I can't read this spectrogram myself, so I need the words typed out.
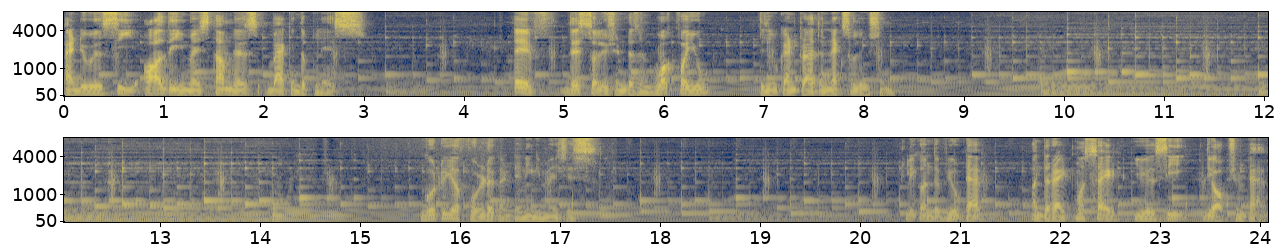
and you will see all the image thumbnails back in the place. If this solution doesn't work for you, then you can try the next solution. Go to your folder containing images. Click on the View tab. On the rightmost side, you will see the Option tab.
